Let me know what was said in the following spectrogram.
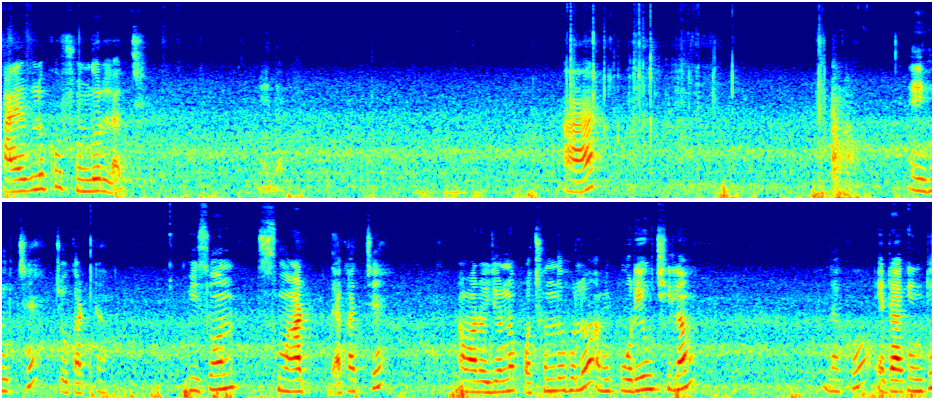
কানেরগুলো খুব সুন্দর লাগছে। আর এই হচ্ছে চোকারটা ভীষণ স্মার্ট দেখাচ্ছে। আমার ওই জন্য পছন্দ হলো। আমি পরেও ছিলাম। দেখো, এটা কিন্তু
